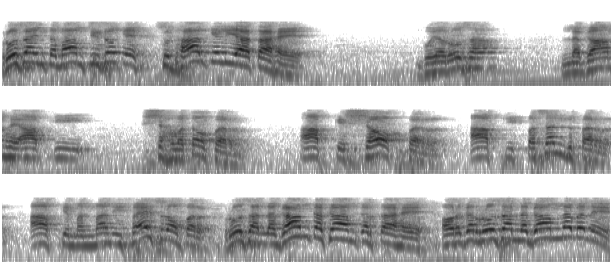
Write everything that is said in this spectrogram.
روزہ ان تمام چیزوں کے سدھار کے لیے آتا ہے۔ گویا روزہ لگام ہے آپ کی شہوتوں پر، آپ کے شوق پر آپ کی پسند پر، آپ کے منمانی فیصلوں پر روزہ لگام کا کام کرتا ہے۔ اور اگر روزہ لگام نہ بنے،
